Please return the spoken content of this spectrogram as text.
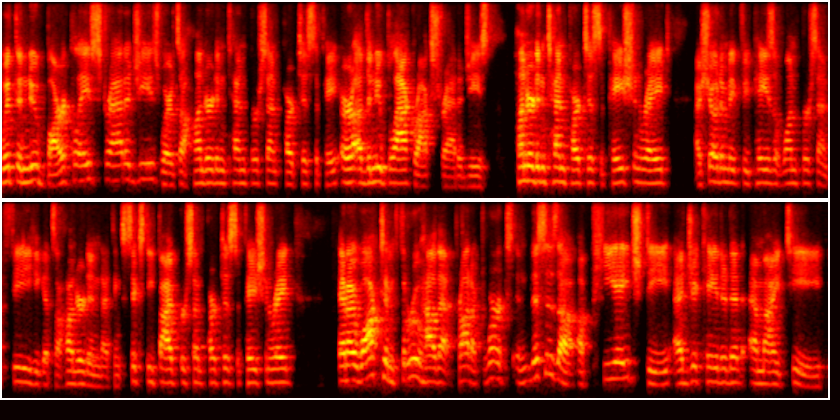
with the new Barclays strategies where it's 110% participate or uh, the new BlackRock strategies 110 participation rate I showed him if he pays a 1% fee, he gets 100 and I think 65% participation rate. And I walked him through how that product works. And this is a, a PhD educated at MIT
